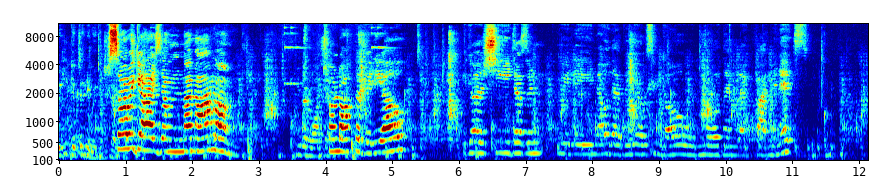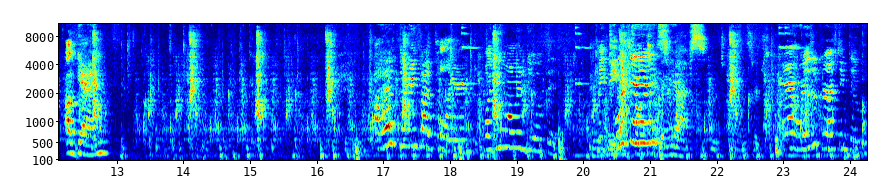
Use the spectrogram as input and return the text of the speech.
we can continue. We can just Sorry guys, um, my mom um You better watch it. turned off the video because she doesn't really know that videos can go more than like five minutes. Again. I have 35 coin. What do you want me to do with it? Okay, torches. Yes. And where's the crafting table?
